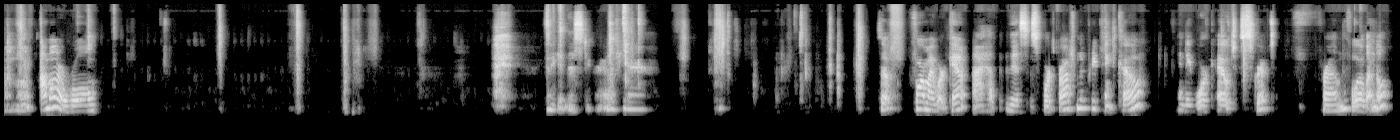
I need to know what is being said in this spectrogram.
I'm on, I'm on a roll. Gonna get this sticker out of here. So for my workout, I have this sports bra from the Pretty Pink Co. and a workout script from the foil bundle.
